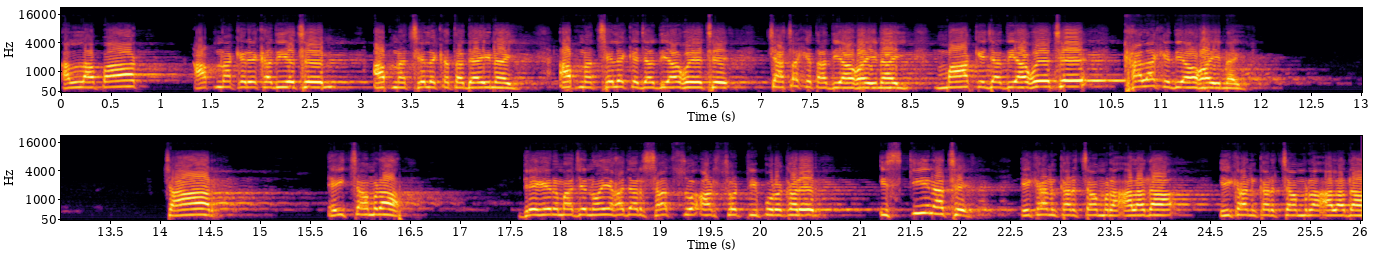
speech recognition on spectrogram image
আল্লাহ পাক আপনাকে রেখা দিয়েছেন, আপনার ছেলেকে তা দেয় নাই, আপনার ছেলেকে যা দেওয়া হয়েছে, চাচাকে তা দেওয়া হয় নাই, মাকে যা দেওয়া হয়েছে, খালাকে দেওয়া হয় নাই। চার, এই চামড়া দেহের মাঝে নয় হাজার সাতশো আটষট্টি প্রকারের স্কিন আছে। এখানকার চামড়া আলাদা, এখানকার চামড়া আলাদা,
